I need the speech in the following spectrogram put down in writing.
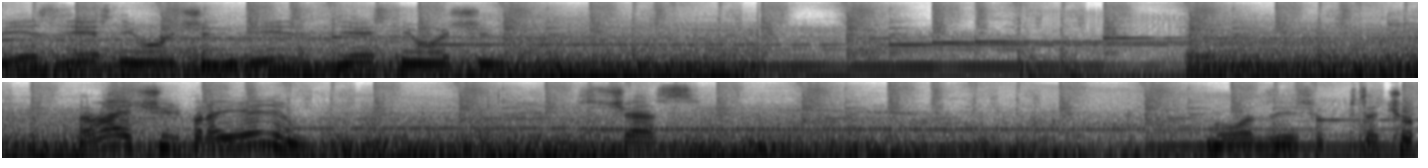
и здесь не очень, и здесь не очень. Давай чуть проедем. Сейчас. Вот здесь вот пятачок.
